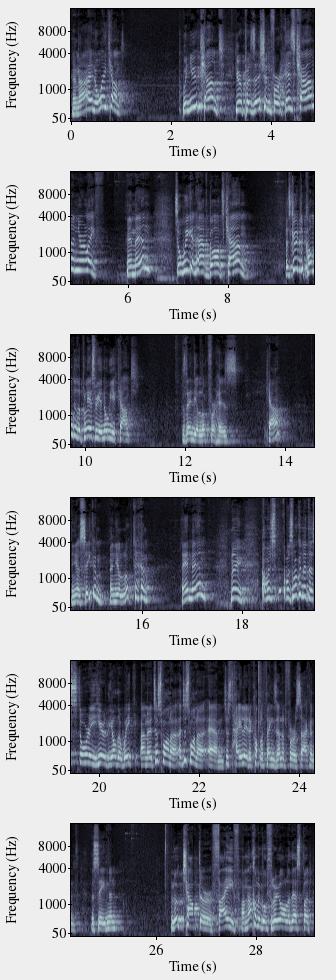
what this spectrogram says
And I know I can't. When you can't, you're positioned for His can in your life. Amen? So we can have God's can. It's good to come to the place where you know you can't. Because then you'll look for His can. And you'll seek Him and you'll look to Him. Amen. Now, I was, I was looking at this story here the other week, and I just want to I just want to um, just highlight a couple of things in it for a second this evening. Luke chapter 5. I'm not going to go through all of this, but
